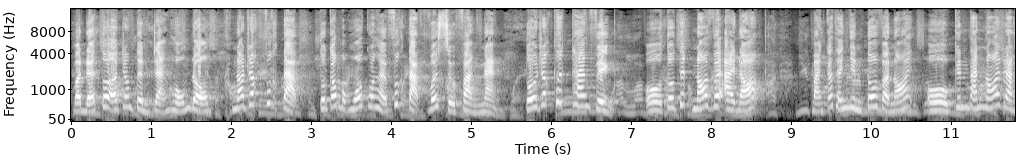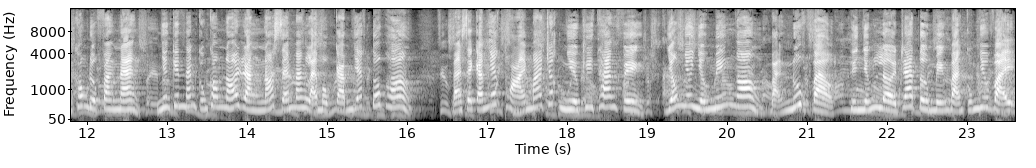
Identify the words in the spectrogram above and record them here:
và để tôi ở trong tình trạng hỗn độn. Nó rất phức tạp. Tôi có một mối quan hệ phức tạp với sự phàn nàn. Tôi rất thích than phiền. Ồ, tôi thích nói với ai đó. Bạn có thể nhìn tôi và nói, ồ, Kinh Thánh nói rằng không được phàn nàn, nhưng Kinh Thánh cũng không nói rằng nó sẽ mang lại một cảm giác tốt hơn. Bạn sẽ cảm giác thoải mái rất nhiều khi than phiền, giống như những miếng ngon bạn nuốt vào thì những lời ra từ miệng bạn cũng như vậy.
